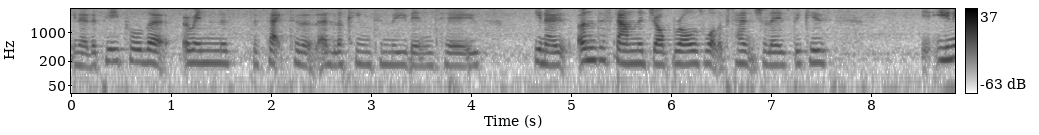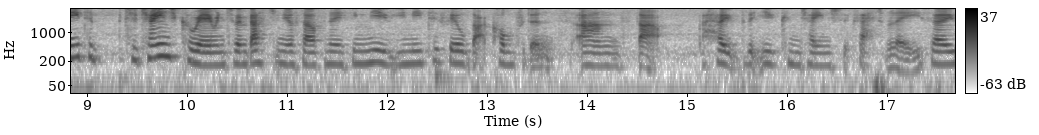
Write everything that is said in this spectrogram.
You know, the people that are in the, the sector that they're looking to move into, you know, understand the job roles, what the potential is, because you need to to change career and to invest in yourself in anything new. You need to feel that confidence and that hope that you can change successfully. So,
